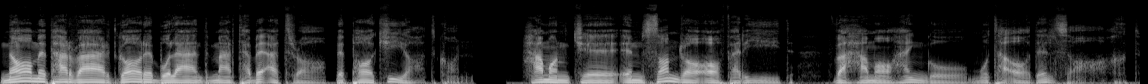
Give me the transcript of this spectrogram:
نام پروردگار بلند مرتبه ات را به پاکی یاد کن. همان که انسان را آفرید و هماهنگ و متعادل ساخت.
